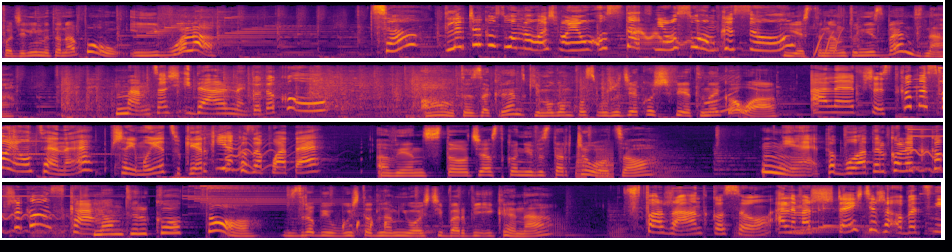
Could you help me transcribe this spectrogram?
Podzielimy to na pół i voilà! Co? Dlaczego złamałaś moją ostatnią słomkę, Su? Jest nam tu niezbędna. Mam coś idealnego do kół, O, te zakrętki mogą posłużyć jako świetne koła. ale wszystko ma swoją cenę. Przyjmuję cukierki jako zapłatę. A więc to ciastko nie wystarczyło, co? Nie, to była tylko lekka przekąska. Mam tylko to. Zrobiłbyś to dla miłości Barbie i Kena? W porządku, Su, ale masz szczęście, że obecnie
